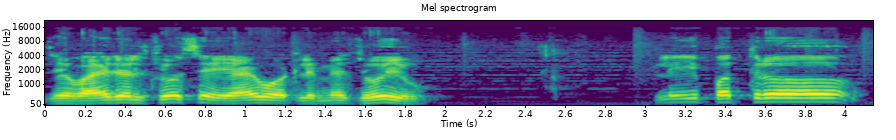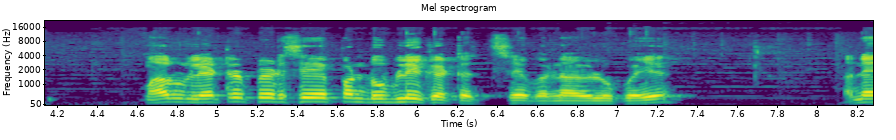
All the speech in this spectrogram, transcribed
જે વાયરલ થયો છે, એ આવ્યો એટલે મેં જોયું. એટલે એ પત્ર મારું લેટર પેડ છે એ પણ ડુપ્લિકેટ જ છે બનાવેલું કોઈએ. અને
